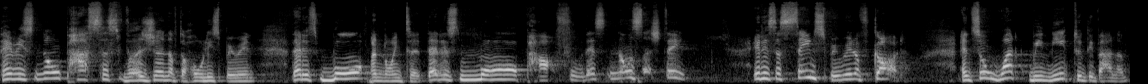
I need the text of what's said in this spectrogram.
there is no pastor's version of the Holy Spirit that is more anointed, that is more powerful. There's no such thing. It is the same Spirit of God. And so, what we need to develop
